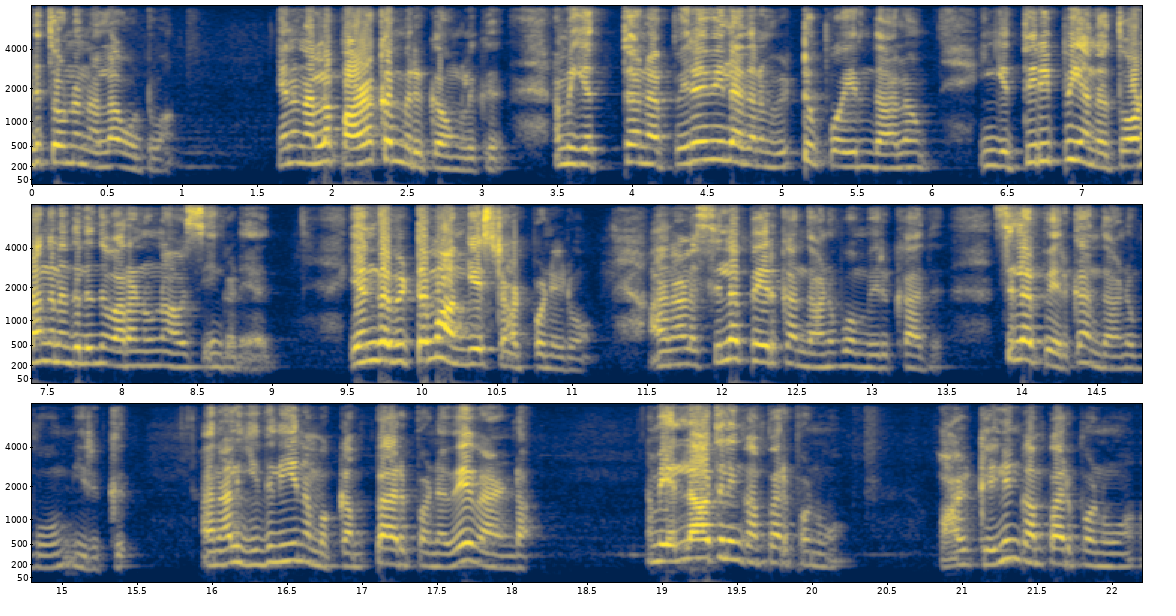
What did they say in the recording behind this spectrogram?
எடுத்தோன்னு நல்லா ஓட்டுவான். ஏன்னா நல்ல பழக்கம் இருக்கு அவங்களுக்கு. நம்ம எத்தனை பிறவியில் அதை நம்ம விட்டு போயிருந்தாலும் இங்கே திருப்பி அந்த தொடங்கினதுலேருந்து வரணும்னு அவசியம் கிடையாது. எங்கே விட்டோமோ அங்கேயே ஸ்டார்ட் பண்ணிடுவோம். அதனால் சில பேருக்கு அந்த அனுபவம் இருக்காது. சில பேருக்கு அந்த அனுபவம் இருக்குது அதனால் இதுலேயும் நம்ம கம்பேர் பண்ணவே வேண்டாம். நம்ம எல்லாத்துலேயும் கம்பேர் பண்ணுவோம். வாழ்க்கையிலையும் கம்பேர் பண்ணுவோம்.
